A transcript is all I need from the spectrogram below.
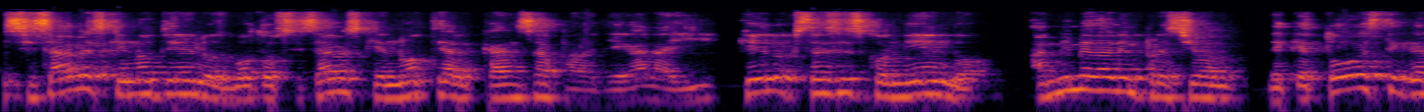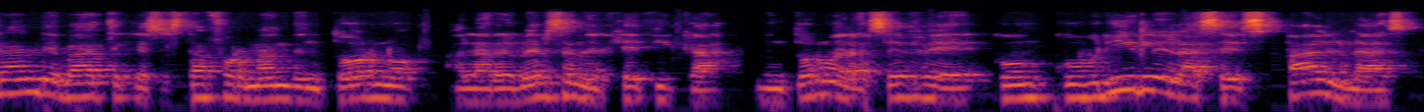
Si sabes que no tiene los votos, si sabes que no te alcanza para llegar ahí, ¿qué es lo que estás escondiendo? A mí me da la impresión de que todo este gran debate que se está formando en torno a la reversa energética, en torno a la CFE, con cubrirle las espaldas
